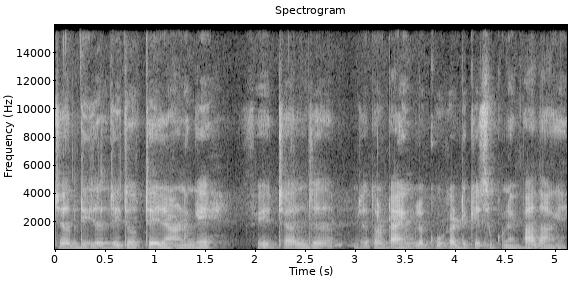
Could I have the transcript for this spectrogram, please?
ਜਲਦੀ ਜਲਦੀ ਧੋਤੇ ਜਾਣਗੇ। ਫਿਰ ਚੱਲ ਜਦੋਂ ਟਾਈਮ ਲੱਗੂ ਕੱਢ ਕੇ ਸੁੱਕਣੇ ਪਾ ਦਾਂਗੇ।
